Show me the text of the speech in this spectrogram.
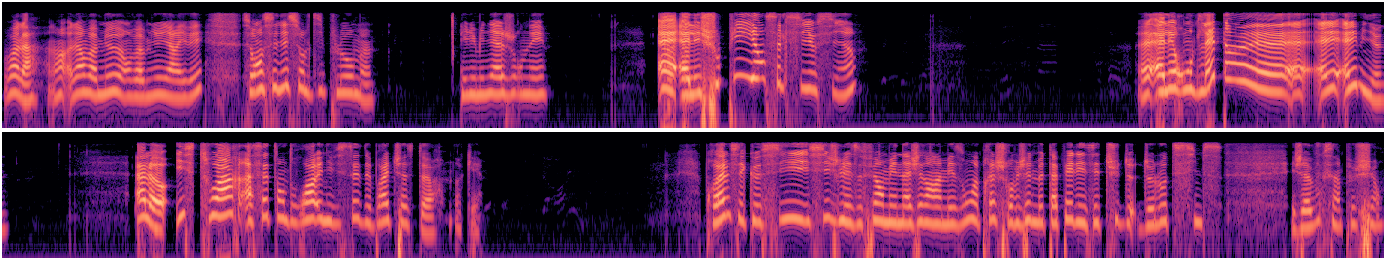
Voilà. Là on va mieux on va mieux y arriver. Se renseigner sur le diplôme. Illuminer la journée. Eh, elle est choupie, hein, celle-ci aussi, hein. Elle, est rondelette, hein, elle est mignonne. Alors, histoire à cet endroit, université de Brightchester. Ok. Le problème, c'est que si, je les fais emménager dans la maison, après, je serai obligée de me taper les études de l'autre Sims. Et j'avoue que c'est un peu chiant.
